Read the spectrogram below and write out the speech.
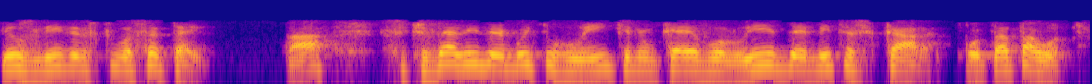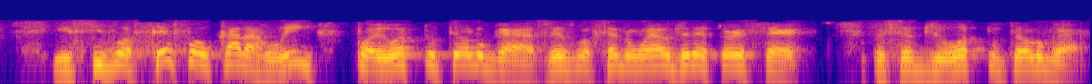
e os líderes que você tem. Tá? Se tiver líder muito ruim que não quer evoluir, demite esse cara, contrata outro. E se você for o cara ruim, põe outro no teu lugar. Às vezes você não é o diretor certo, precisa de outro no teu lugar.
